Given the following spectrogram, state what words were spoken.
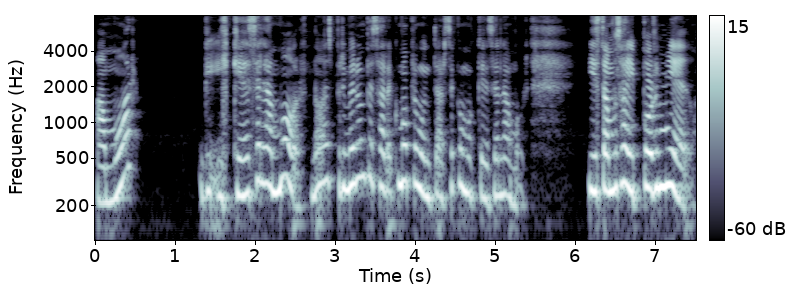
amor. ¿Y qué es el amor? ¿No? Es primero empezar a preguntarse como qué es el amor. Y estamos ahí por miedo.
